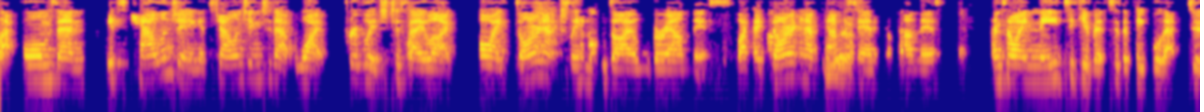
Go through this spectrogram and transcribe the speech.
platforms and it's challenging. It's challenging to that white privilege to say like, oh, I don't actually have the dialogue around this. Like I don't have the Yeah. understanding around this. And so I need to give it to the people that do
